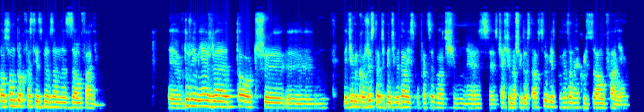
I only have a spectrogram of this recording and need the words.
to są to kwestie związane z zaufaniem. Yy, W dużej mierze to, czy yy, będziemy korzystać, będziemy dalej współpracować z, z częścią naszych dostawców, jest powiązane jakoś z zaufaniem.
